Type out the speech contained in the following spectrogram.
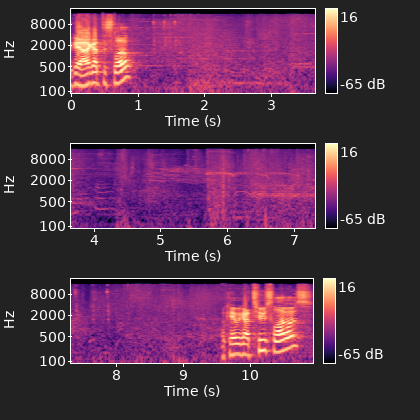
Okay, I got the slow. Okay, we got two slows.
